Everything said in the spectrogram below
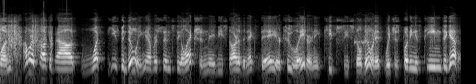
one, I want to talk about what he's been doing ever since the election. Maybe started the next day or two later, and he keeps he's still doing it, which is putting his team together.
